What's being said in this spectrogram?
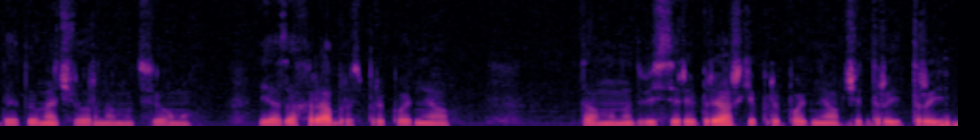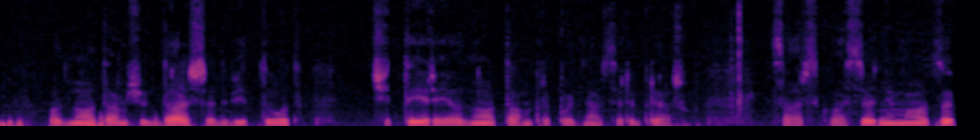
де то на чорному цьому. Я за храбрость приподняв. Там воно дві серебряшки приподняв, чи три, три. Одного там чуть далі, дві тут, чотири. І одного там приподняв серебряшку царську. А сьогодні ми оце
